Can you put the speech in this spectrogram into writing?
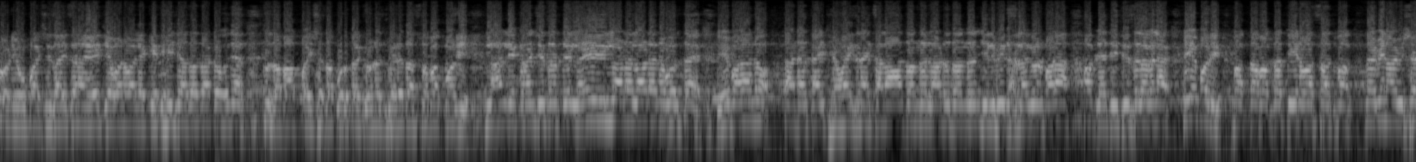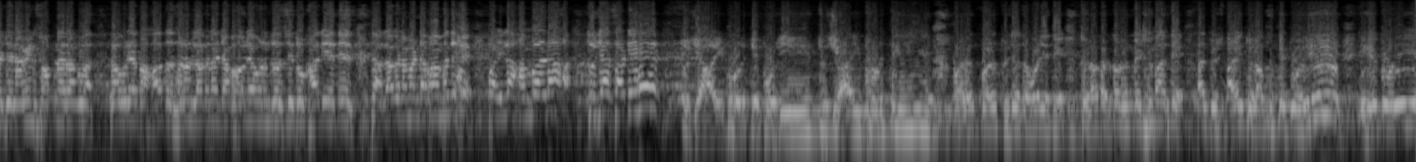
कोणी उपाशी जायचं नाही. जेवणवाल्या कितीही जादा दाट होत्या तुझा बाप पैशाचा पुरता घेऊनच फिरत असतो बाप मोरी लहान लेकरांची तर ते लय लाडा लाडानं बोलताय. हे बाळानो ताटात काही ठेवायचं नाही. चला दोन लाडू दोन दोन जिलेबी घरला घेऊन बाळा आपल्या दिदीचं लग्न आहे. हे मोरी बघता बघता तीन वाजताच बघ. नवीन आयुष्याचे नवीन स्वप्न रंगवत. गौऱ्याचा हात धरून लग्नाच्या भावल्यावरून जशी तू खाली येतेस त्या लग्न मंडपामध्ये पहिला हंबरडा तुझ्यासाठी हे तुझी आई फोडते पोरी तुझी आई फोडते. परत परत तुझ्या जवळ येते. तुला कडकडून मिठी मारते. आणि तुझी आई तुला म्हणते पोरी हे पोरी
